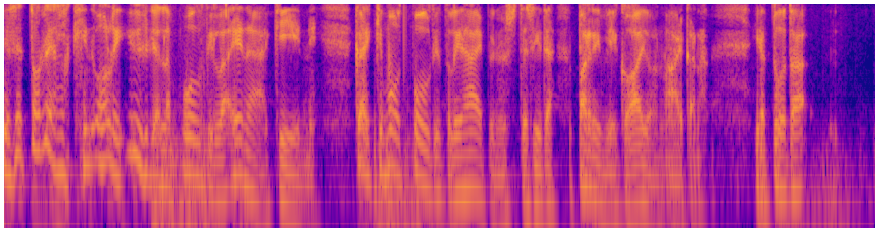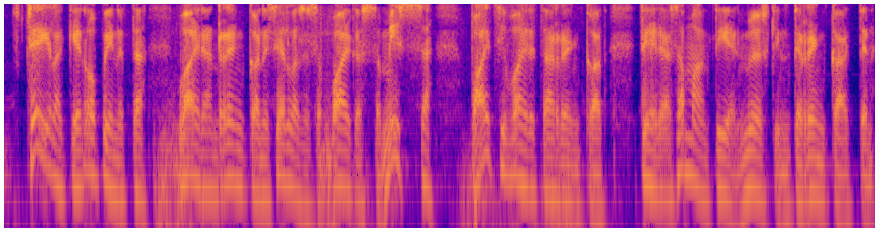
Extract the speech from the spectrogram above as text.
Ja se todellakin oli yhdellä pultilla enää kiinni. Kaikki muut pultit oli häipynyt sitten siitä pari viikon ajon aikana. Ja tuota, sen jälkeen opin, että vaihdan renkaani sellaisessa paikassa, missä paitsi vaihdetaan renkaat, tehdään saman tien myöskin niiden renkaiden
